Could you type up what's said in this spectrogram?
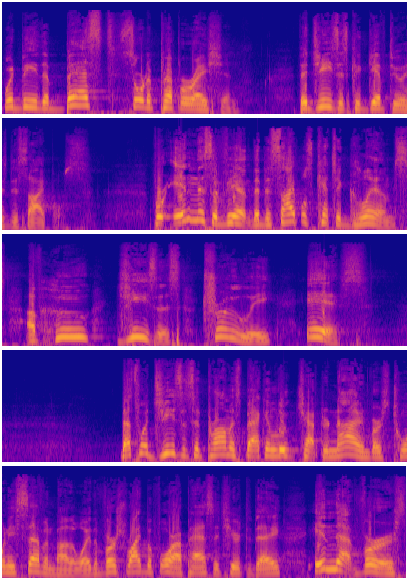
would be the best sort of preparation that Jesus could give to his disciples. For in this event, the disciples catch a glimpse of who Jesus truly is. That's what Jesus had promised back in Luke chapter 9, verse 27, by the way, the verse right before our passage here today. In that verse,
